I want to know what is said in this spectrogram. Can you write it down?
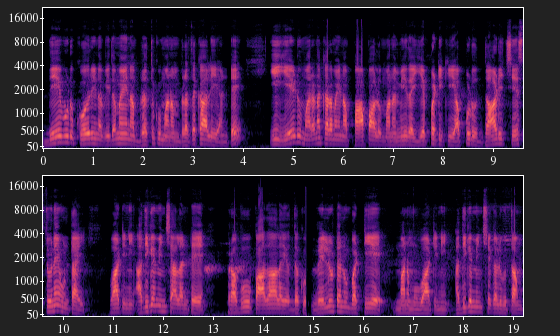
దేవుడు కోరిన విధమైన బ్రతుకు మనం బ్రతకాలి అంటే ఈ ఏడు మరణకరమైన పాపాలు మన మీద ఎప్పటికీ అప్పుడు దాడి చేస్తూనే ఉంటాయి. వాటిని అధిగమించాలంటే ప్రభు పాదాల యొద్దకు వెళ్ళుటను బట్టియే మనము వాటిని అధిగమించగలుగుతాం.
